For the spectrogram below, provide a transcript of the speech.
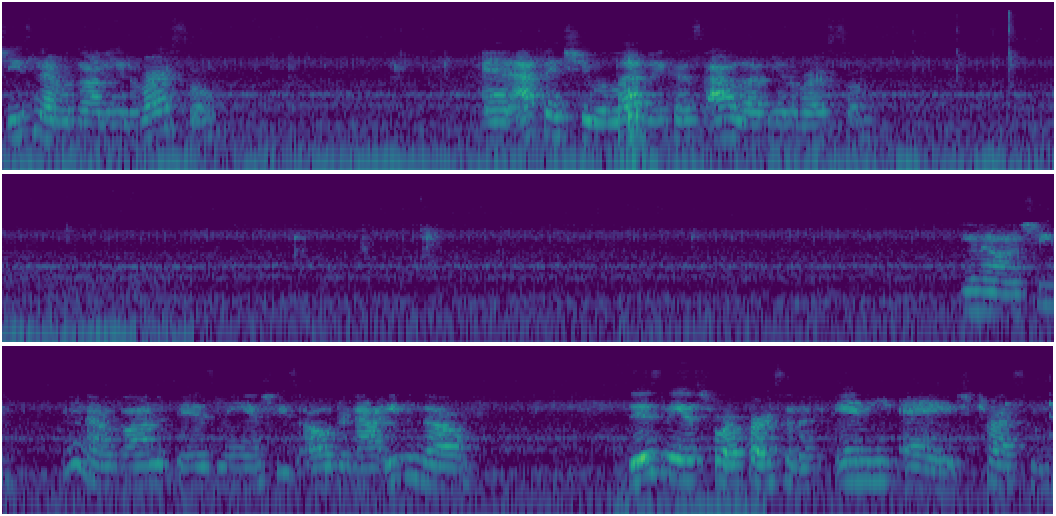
she's never gone to Universal. And I think she would love it because I love Universal. You know, and she's, you know, gone to Disney and she's older now, even though Disney is for a person of any age, trust me.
